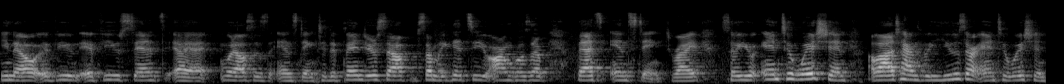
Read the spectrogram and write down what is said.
You know, if you if you sense, uh, what else is instinct? To defend yourself, if somebody hits you, your arm goes up, that's instinct, right? So your intuition, a lot of times we use our intuition,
